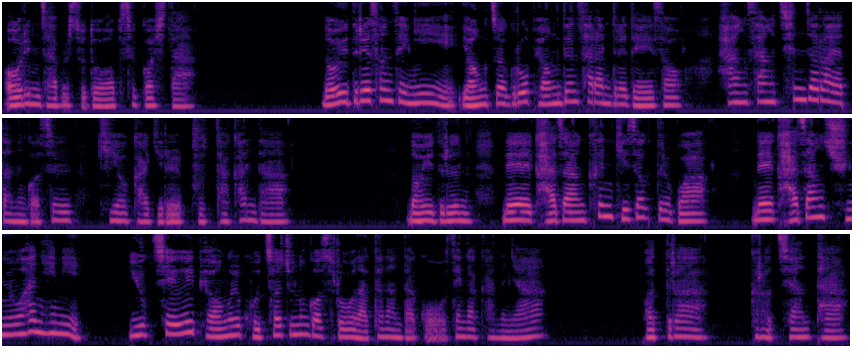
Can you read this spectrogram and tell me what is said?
어림잡을 수도 없을 것이다. 너희들의 선생이 영적으로 병든 사람들에 대해서 항상 친절하였다는 것을 기억하기를 부탁한다. 너희들은 내 가장 큰 기적들과 내 가장 중요한 힘이 육체의 병을 고쳐주는 것으로 나타난다고 생각하느냐? 벗들아, 그렇지 않다.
